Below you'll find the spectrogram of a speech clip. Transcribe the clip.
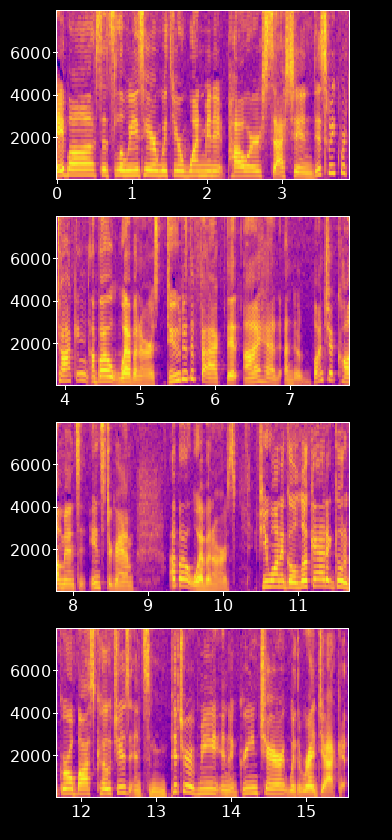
Hey boss, it's Louise here with your one minute power session. This week we're talking about webinars due to the fact that I had a bunch of comments on Instagram about webinars. If you want to go look at it, go to Girl Boss Coaches and some picture of me in a green chair with a red jacket.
